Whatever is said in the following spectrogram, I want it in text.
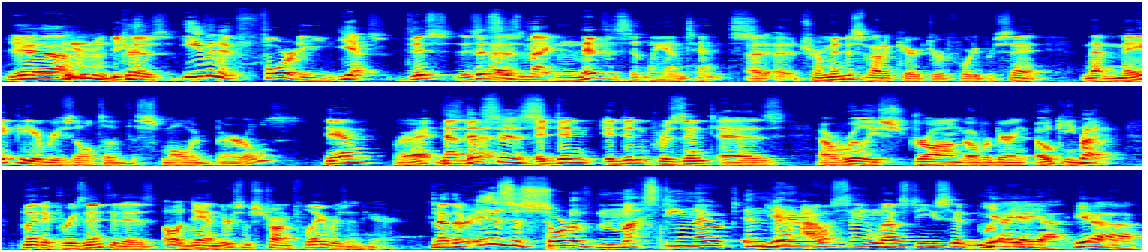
Yeah, Because- even at 40, Yes, this this, this is magnificently intense. a, a tremendous amount of character at forty percent, and that may be a result of the smaller barrels. yeah. Right Now It's this not- is it didn't it didn't present as a really strong, overbearing oaky note, Right. But it presented as oh damn, there's some strong flavors in here. now there is a sort of musty note in there. Yeah, I was saying musty. You said Yeah, yeah, yeah, yeah.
